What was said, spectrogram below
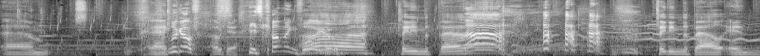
Um, uh, Look out! Oh dear. He's coming for Ah, cleaning the bell. Ah! Cleaning the bell in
